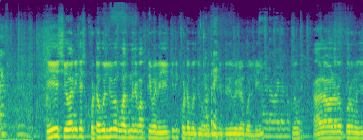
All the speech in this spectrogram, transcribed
आज- ही शिवानी कशी खोटं बोलली बघ वजनाच्या बाबतीमध्ये. किती खोटं बोलती बघ किती वेगळं बोलली. आडावाडा नको. मग आळा वाळा नको करू म्हणजे?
